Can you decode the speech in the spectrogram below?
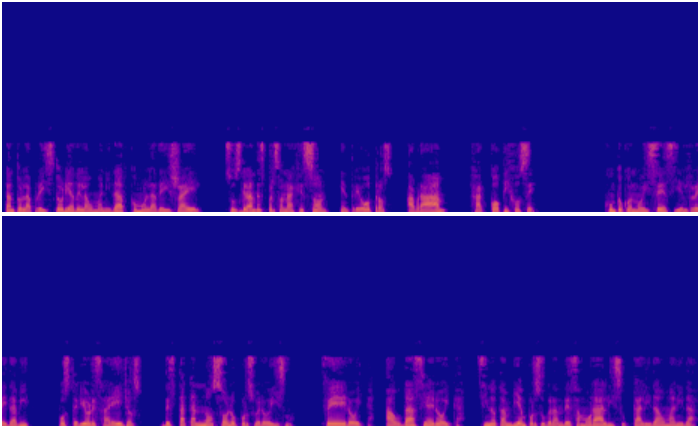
tanto la prehistoria de la humanidad como la de Israel. Sus grandes personajes son, entre otros, Abraham, Jacob y José. Junto con Moisés y el rey David, posteriores a ellos, destacan no solo por su heroísmo, fe heroica, audacia heroica, sino también por su grandeza moral y su cálida humanidad.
